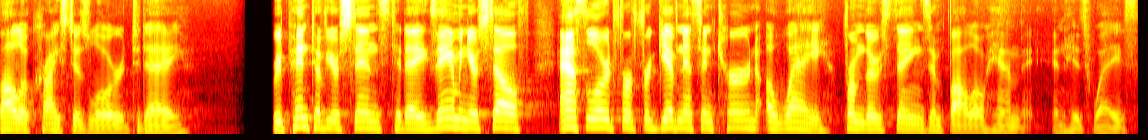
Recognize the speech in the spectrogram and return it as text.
Follow Christ as Lord today. Repent of your sins today. Examine yourself. Ask the Lord for forgiveness and turn away from those things and follow Him in His ways.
